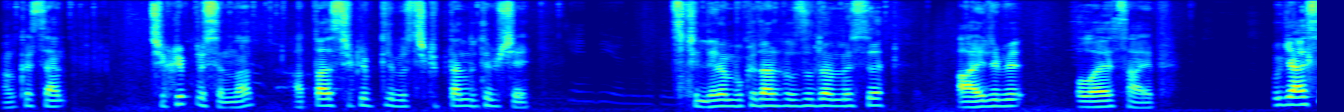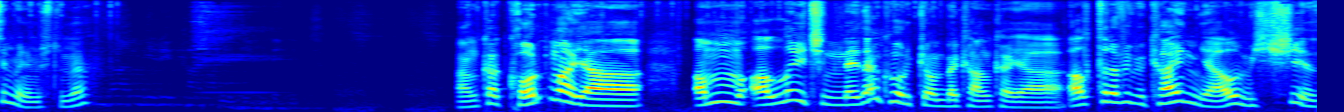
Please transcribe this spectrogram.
Kanka sen script misin lan? Hatta script değil bu scriptten de öte bir şey. Skill'lerin bu kadar hızlı dönmesi ayrı bir olaya sahip. Bu gelsin benim üstüme. Kanka korkma ya. Ama Allah için neden korkuyorsun be kanka ya? Alt tarafı bir Kayn ya oğlum iki kişiyiz.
